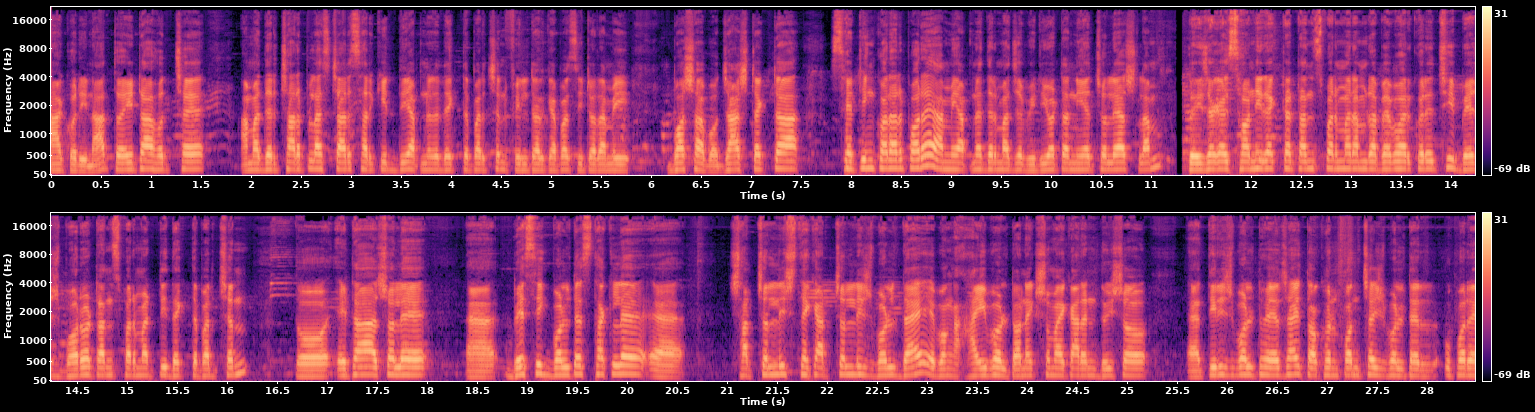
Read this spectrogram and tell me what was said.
না করি না। তো এটা হচ্ছে আমাদের চার প্লাস চার সার্কিট দিয়ে আপনারা দেখতে পাচ্ছেন ফিল্টার ক্যাপাসিটর আমি বসাবো। জাস্ট একটা সেটিং করার পরে আমি আপনাদের মাঝে ভিডিওটা নিয়ে চলে আসলাম। তো এই জায়গায় সনির একটা ট্রান্সফরমার আমরা ব্যবহার করেছি, বেশ বড় ট্রান্সফরমারটি দেখতে পাচ্ছেন। তো এটা আসলে বেসিক ভোল্টেজ থাকলে সাতচল্লিশ থেকে আটচল্লিশ ভোল্ট দেয় এবং হাই ভোল্ট অনেক সময় কারেন্ট দুইশো তিরিশ ভোল্ট হয়ে যায়, তখন পঞ্চাশ ভোল্টের উপরে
